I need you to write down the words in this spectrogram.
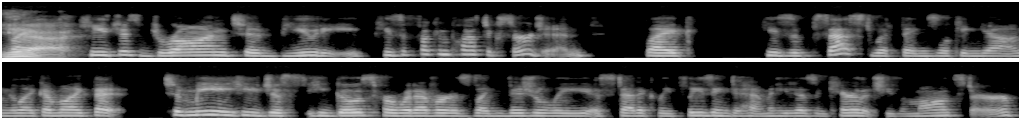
Like, yeah he's just drawn to beauty. He's a fucking plastic surgeon. Like he's obsessed with things looking young. Like I'm like that to me, he just he goes for whatever is like visually aesthetically pleasing to him and he doesn't care that she's a monster.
